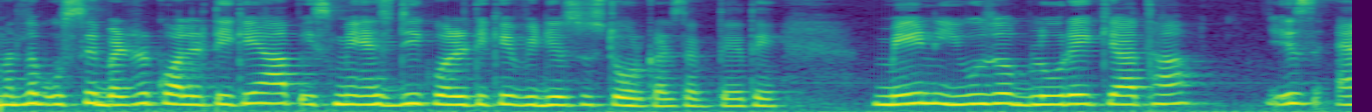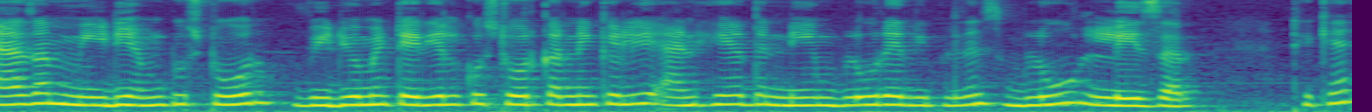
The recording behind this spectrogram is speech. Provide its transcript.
मतलब उससे बेटर क्वालिटी के आप इसमें एच डी क्वालिटी के वीडियो से स्टोर कर सकते थे। मेन यूज़ ऑफ़ ब्लू रे क्या था? Is as a medium to store video material को स्टोर करने के लिए and here the name Blu ray represents blue laser ठीक है?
